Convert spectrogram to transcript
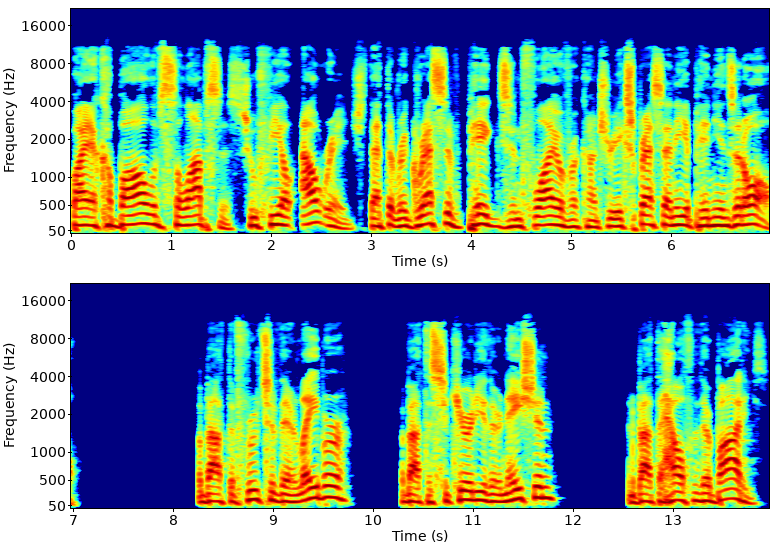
by a cabal of solipsists who feel outraged that the regressive pigs in flyover country express any opinions at all about the fruits of their labor, about the security of their nation, and about the health of their bodies.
